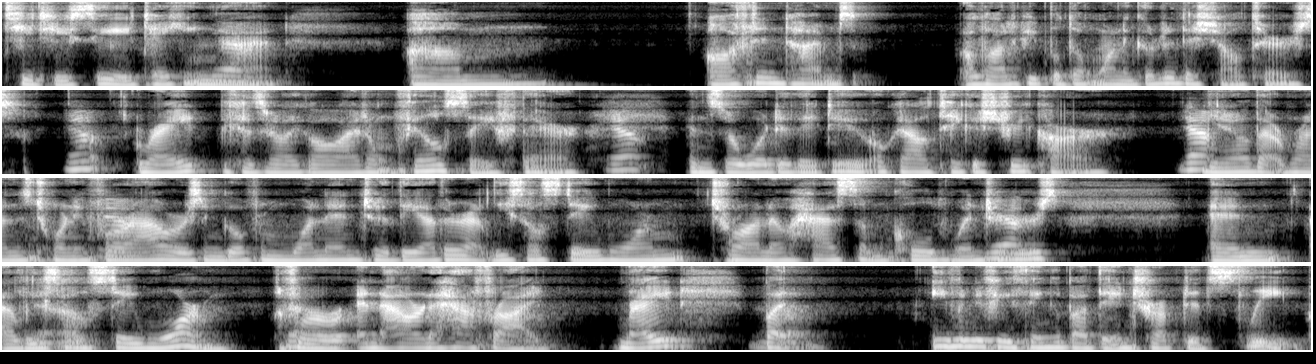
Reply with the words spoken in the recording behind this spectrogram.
TTC taking Yeah. that um oftentimes a lot of people don't want to go to the shelters, Yeah. right? Because they're like, "Oh, I don't feel safe there." Yeah. And so what do they do? Okay, I'll take a streetcar. Yeah. You know, that runs 24 Yeah. hours and go from one end to the other. At least I'll stay warm. Toronto has some cold winters. And at least Yeah. I'll stay warm for an hour and a half ride, right? But even if you think about the interrupted sleep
